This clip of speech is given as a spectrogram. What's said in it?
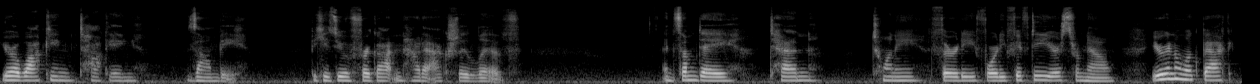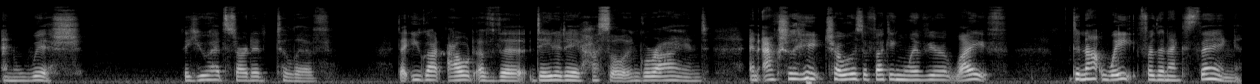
You're a walking, talking zombie because you have forgotten how to actually live. And someday, 10, 20, 30, 40, 50 years from now, you're going to look back and wish that you had started to live, that you got out of the day to day hustle and grind and actually chose to fucking live your life, to not wait for the next thing.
